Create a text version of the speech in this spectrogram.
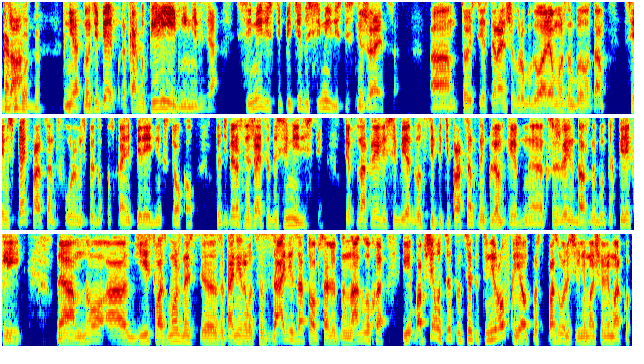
Как Да. угодно. Нет, но теперь как бы передний нельзя. С 75 до 70 снижается. То есть, если раньше, грубо говоря, можно было там 75% уровня спецдопускания передних стекол, то теперь он снижается до 70. Те, кто наклеили себе 25% пленки, э, к сожалению, должны будут их переклеить. Но а, есть возможность э, затонироваться сзади, зато абсолютно наглухо. И вообще вот эта, с этой тонировкой, я вот просто позволю себе небольшую ремарку,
